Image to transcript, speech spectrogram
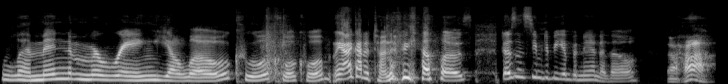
Lemon meringue yellow. Cool, cool, cool. Yeah, I got a ton of yellows. Doesn't seem to be a banana though. Aha.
